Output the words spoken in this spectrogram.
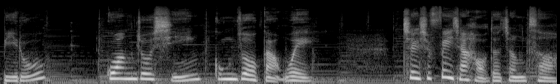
比如。 光州型工作岗位，这是非常好的政策。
